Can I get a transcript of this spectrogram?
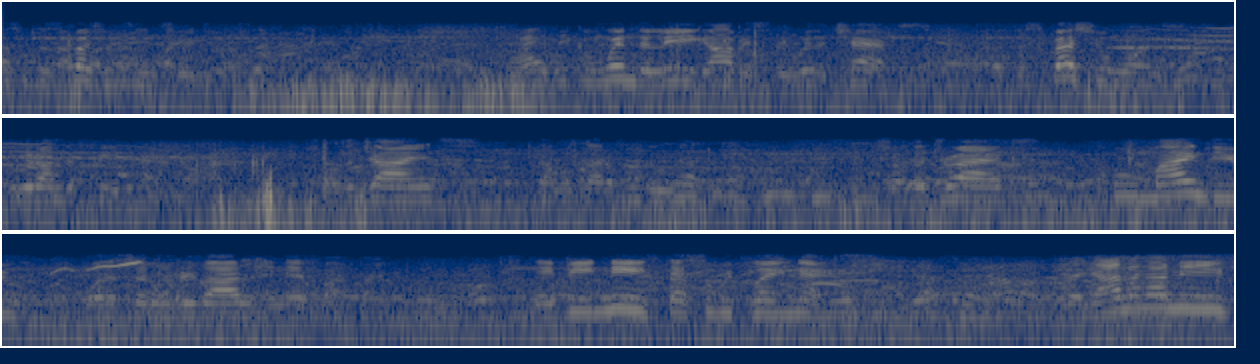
That's what the special teams here do. Alright, we can win the league, obviously, we're the champs. But the special ones do it undefeated. Show the Giants, that was not a fluke. Show the Drags, who, mind you, puede ser un rival en EFA. They beat Nice, that's who we play next. Le ganan a Nice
